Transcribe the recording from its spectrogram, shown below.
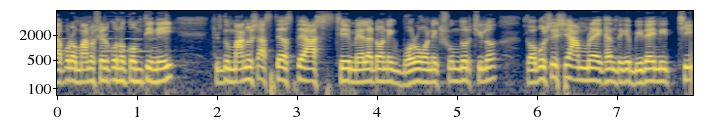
তারপরও মানুষের কোনো কমতি নেই। কিন্তু মানুষ আস্তে আস্তে আসছে, মেলাটা অনেক বড়, অনেক সুন্দর ছিল। তো অবশেষে আমরা এখান থেকে বিদায় নিচ্ছি।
